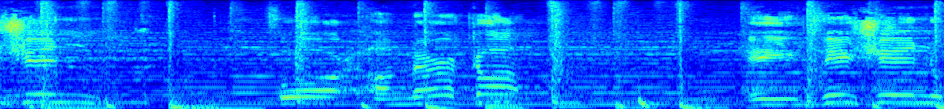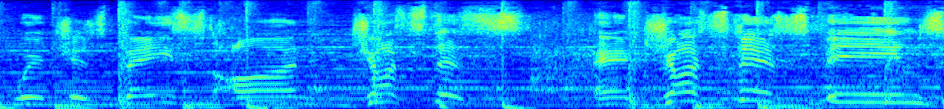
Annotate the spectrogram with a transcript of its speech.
vision for America, a vision which is based on justice. And justice means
